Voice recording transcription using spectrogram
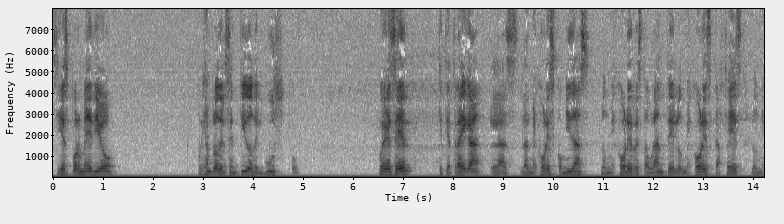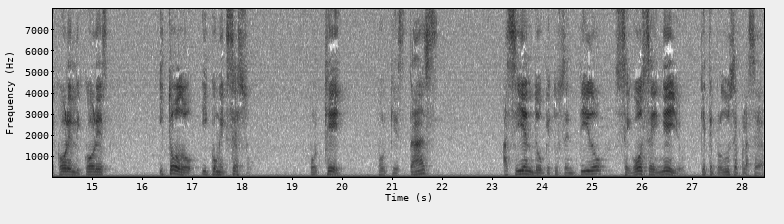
Si es por medio, por ejemplo, del sentido del gusto, puede ser que te atraiga las, las mejores comidas, los mejores restaurantes, los mejores cafés, los mejores licores y todo y con exceso. ¿Por qué? porque estás haciendo que tu sentido se goce en ello, que te produce placer.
